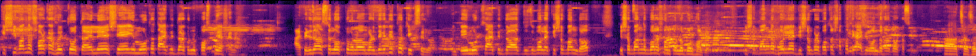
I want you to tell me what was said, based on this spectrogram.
কৃষি বান্ধব সরকার হইতো তাহলে সে এই মুহূর্তে আইপি দেওয়ার কোনো প্রশ্নই আসে না। আইপি দেওয়া ছিল অক্টোবর, নভেম্বরের দিকে দিত ঠিক ছিল। কিন্তু এই মুহূর্তে আইপি দেওয়া যদি বলে কৃষক বান্ধব কৃষক বান্ধব বলে সম্পূর্ণ ভুল হবে। কৃষক বান্ধব হলে ডিসেম্বরের প্রথম সপ্তাহ থেকে আইপি বন্ধ করা দরকার ছিল। আচ্ছা আচ্ছা।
